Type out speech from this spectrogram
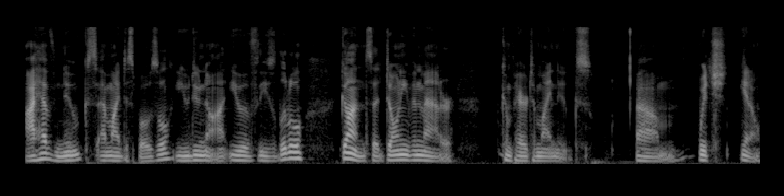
I have nukes at my disposal. You do not. You have these little guns that don't even matter compared to my nukes. Um, which, you know,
